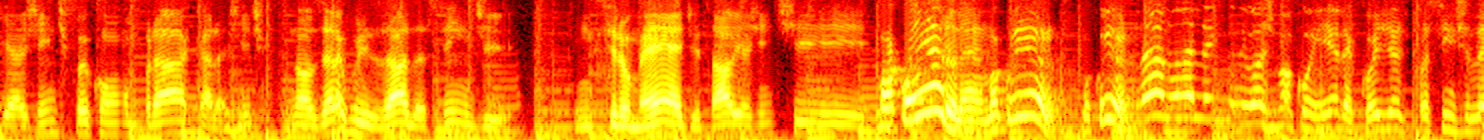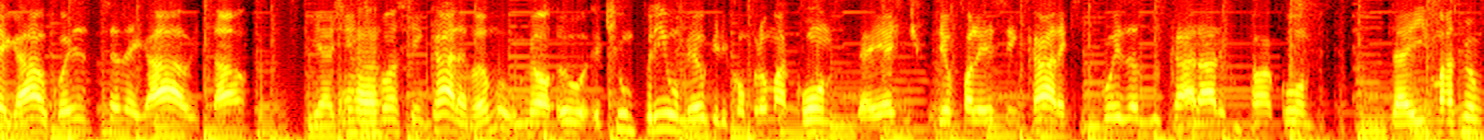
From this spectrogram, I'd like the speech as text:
E a gente foi comprar, cara, a gente. Nós era gurizada assim, de ensino médio e tal, e a gente. Maconheiro, né? Maconheiro, maconheiro. Não, não é nem negócio de maconheiro, é coisa tipo assim, de legal, coisa de ser legal e tal. E a gente uhum. falou assim, cara, vamos. Meu, eu, eu, tinha um primo meu que ele comprou uma Kombi. Daí a gente, eu falei assim, cara, que coisa do caralho comprar uma Kombi. Daí, mas meu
